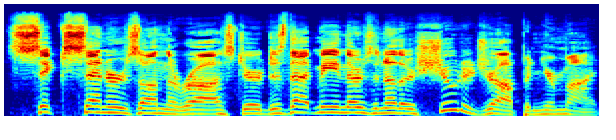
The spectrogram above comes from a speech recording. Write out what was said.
six centers on the roster. Does that mean there's another shoe to drop in your mind?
